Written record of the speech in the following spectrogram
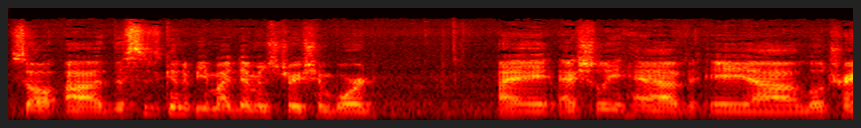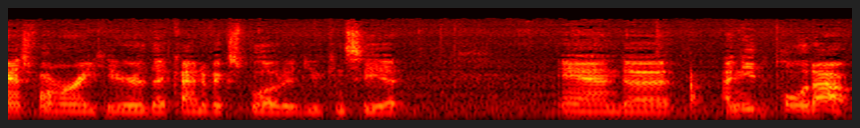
So uh, this is going to be my demonstration board. I actually have a uh, little transformer right here that kind of exploded. You can see it. And uh, I need to pull it out.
